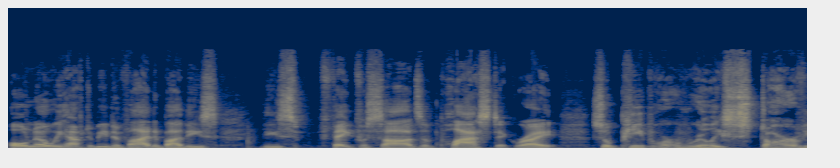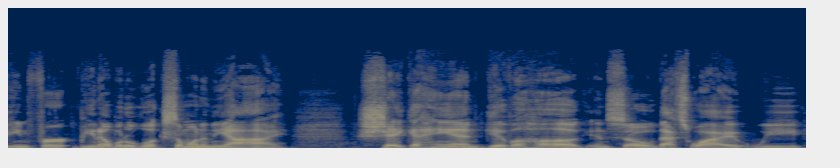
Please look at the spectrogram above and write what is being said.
Oh no, we have to be divided by these these fake facades of plastic, right? So people are really starving for being able to look someone in the eye shake a hand, give a hug, and so that's why we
